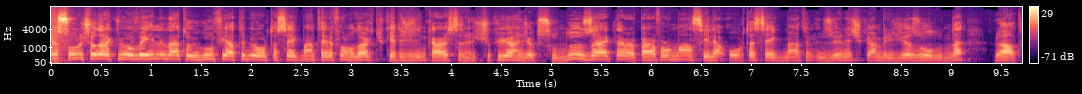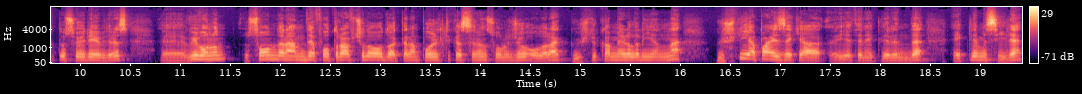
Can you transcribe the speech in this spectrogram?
Ve sonuç olarak Vivo V50 Lite uygun fiyatlı bir orta segment telefon olarak tüketicinin karşısına çıkıyor ancak sunduğu özellikler ve performansıyla orta segmentin üzerine çıkan bir cihaz olduğunda rahatlıkla söyleyebiliriz. Ee, Vivo'nun son dönemde fotoğrafçılığa odaklanan politikasının sonucu olarak güçlü kameraların yanına güçlü yapay zeka e, yeteneklerini de eklemesiyle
